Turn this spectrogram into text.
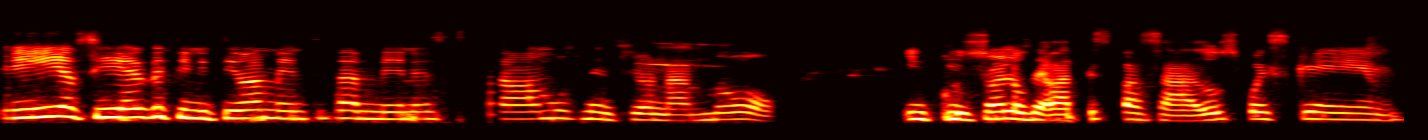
Sí, así es, definitivamente también estábamos mencionando, incluso en los debates pasados, pues que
